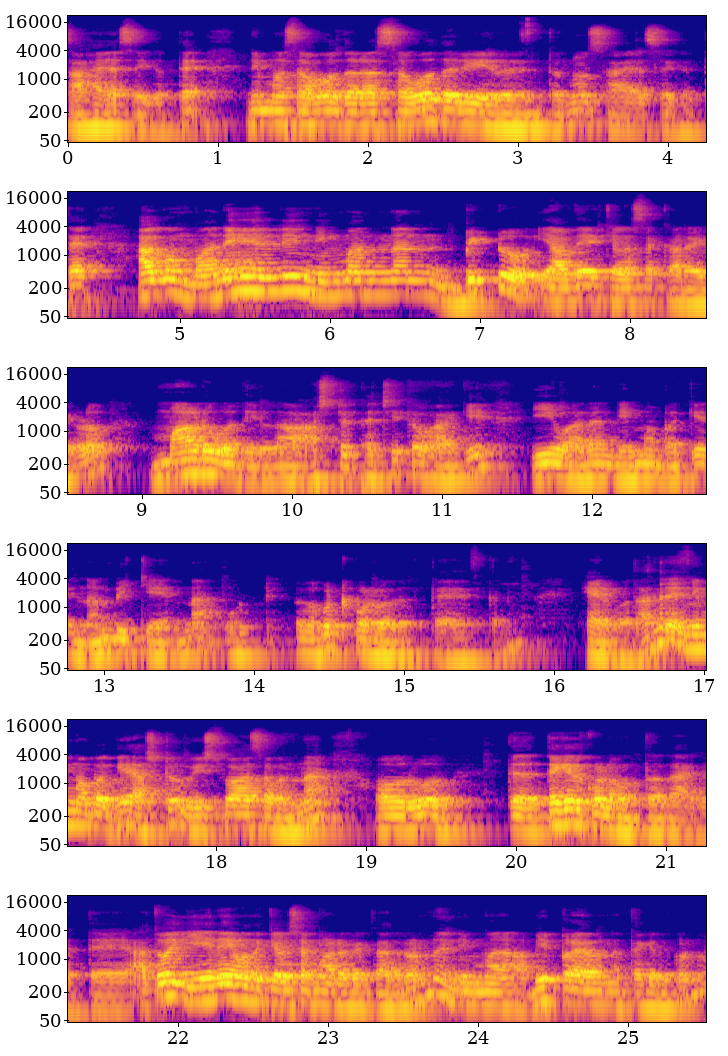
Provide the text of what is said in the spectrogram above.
ಸಹಾಯ ಸಿಗುತ್ತೆ. ನಿಮ್ಮ ಸಹೋದರ ಸಹೋದರಿಯರಿಂದನೂ ಸಹಾಯ ಸಿಗುತ್ತೆ. ಹಾಗೂ ಮನೆಯಲ್ಲಿ ನಿಮ್ಮನ್ನು ಬಿಟ್ಟು ಯಾವುದೇ ಕೆಲಸ ಕಾರ್ಯಗಳು ಮಾಡುವುದಿಲ್ಲ. ಅಷ್ಟು ಖಚಿತವಾಗಿ ಈ ವಾರ ನಿಮ್ಮ ಬಗ್ಗೆ ನಂಬಿಕೆಯನ್ನು ಹುಟ್, ಹುಟ್ಕೊಳ್ಳುತ್ತೆ ಅಂತ ಹೇಳ್ಬೋದು. ಅಂದರೆ ನಿಮ್ಮ ಬಗ್ಗೆ ಅಷ್ಟು ವಿಶ್ವಾಸವನ್ನು ಅವರು ತೆಗೆದುಕೊಳ್ಳುವಂಥದ್ದಾಗುತ್ತೆ ಅಥವಾ ಏನೇ ಒಂದು ಕೆಲಸ ಮಾಡಬೇಕಾದ್ರೂ ನಿಮ್ಮ ಅಭಿಪ್ರಾಯವನ್ನು ತೆಗೆದುಕೊಂಡು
